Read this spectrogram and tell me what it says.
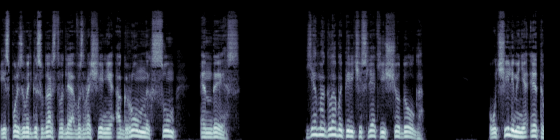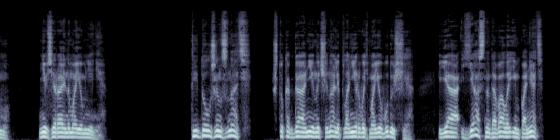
и использовать государство для возвращения огромных сумм НДС. Я могла бы перечислять еще долго. Учили меня этому, невзирая на мое мнение. Ты должен знать, что когда они начинали планировать мое будущее, я ясно давала им понять,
